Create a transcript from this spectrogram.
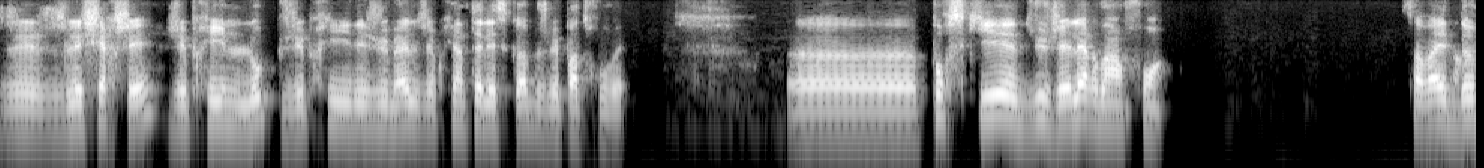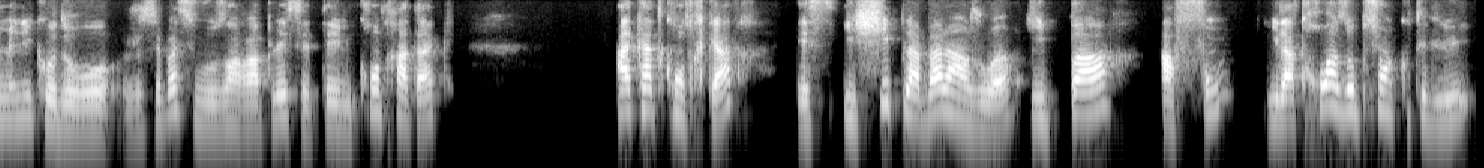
Je l'ai cherché. J'ai pris une loupe, j'ai pris des jumelles, j'ai pris un télescope. Je ne l'ai pas trouvé. Euh, pour ce qui est du j'ai l'air d'un foin, ça va être Dominique Odoro. Je ne sais pas si vous vous en rappelez, c'était une contre-attaque à 4 contre 4 et il chip la balle à un joueur, il part à fond, il a trois options à côté de lui,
